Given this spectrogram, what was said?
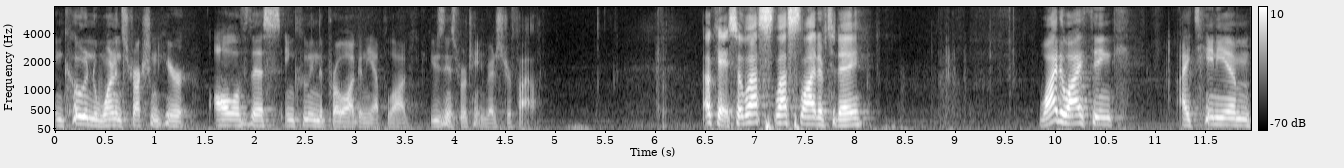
encode into one instruction here all of this, including the prologue and the epilogue, using this rotating register file. OK, so last, last slide of today. Why do I think Itanium,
